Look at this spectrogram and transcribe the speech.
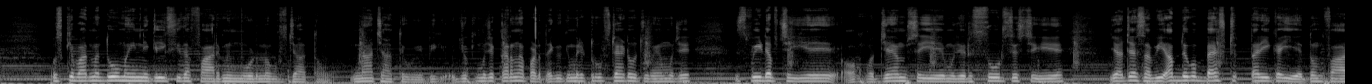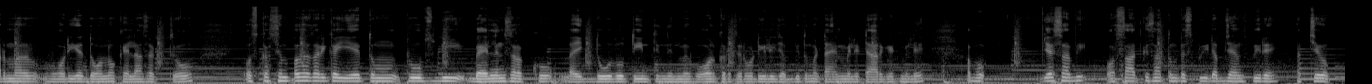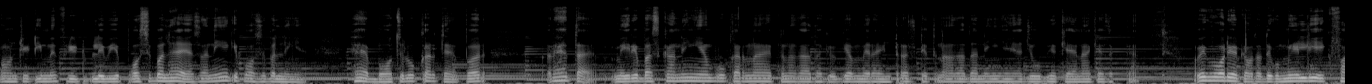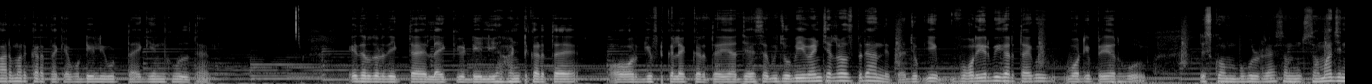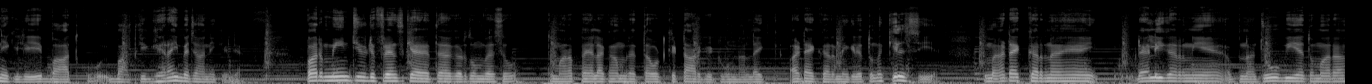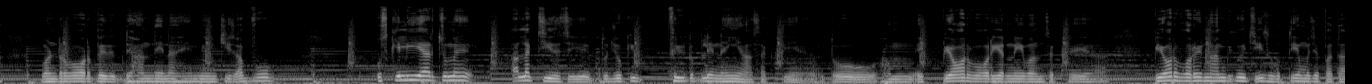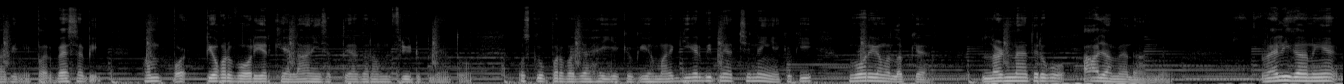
उसके बाद मैं दो महीने के लिए सीधा फ़ार्मिंग मोड में घुस जाता हूँ, ना चाहते हुए भी, जो कि मुझे करना पड़ता है, क्योंकि मेरे ट्रूप्स डेड हो चुके हैं। मुझे स्पीड अप चाहिए और जैम्स चाहिए, मुझे रिसोर्सेज चाहिए, या जैसा भी। अब देखो बेस्ट तरीका ये है, तुम फार्मर वॉरियर दोनों कहला सकते हो। उसका सिंपल सा तरीका ये है, तुम ट्रूप्स भी बैलेंस रखो लाइक दो दो, तीन तीन दिन में वॉर करते रहो डेली जब भी तुम्हें टाइम मिले टारगेट मिले। अब जैसा भी, और साथ के साथ तुम पे स्पीड अप जैम्स भी रहे, अच्छे क्वांटिटी में फ्री टू प्ले भी है पॉसिबल है, ऐसा नहीं है कि पॉसिबल नहीं है। है, बहुत से लोग करते हैं, पर रहता है। मेरे बस का नहीं है वो करना है इतना ज़्यादा, क्योंकि अब मेरा इंटरेस्ट इतना ज़्यादा नहीं है, या जो भी कहना कह सकते हैं। अब एक वॉरियर क्या होता है, देखो मेनली एक फार्मर करता है क्या, वो डेली उठता है गेम खोलता है। इधर उधर देखता है लाइक डेली हंट करता है और गिफ्ट कलेक्ट करता है या जैसा भी जो भी इवेंट चल रहा है उस पर ध्यान देता है जो कि वॉरियर भी करता है कोई वॉरियर प्लेयर हो जिसको हम बोल रहे हैं सम, समझने के लिए बात को बात की गहराई में जाने के लिए। पर मेन चीज़ डिफरेंस क्या रहता है अगर तुम वैसे हो? तुम्हारा पहला काम रहता है उठ के टारगेट ढूंढना लाइक अटैक करने के लिए। तुम्हें किल्स चाहिए। तुम्हें अटैक करना है रैली करनी है अपना जो भी है तुम्हारा वंडर वॉर पे ध्यान देना है मेन चीज़। अब वो उसके लिए यार तुम्हें अलग चीज़ें चाहिए तो जो कि फ्री टू प्ले नहीं आ सकती हैं। तो हम एक प्योर वॉरियर नहीं बन सकते या प्योर वॉरियर नाम की कोई चीज़ होती है, मुझे पता भी नहीं, पर वैसे भी हम प्योर वॉरियर कहला नहीं सकते अगर हम फ्री टू प्ले हैं तो उसके ऊपर वजह है ये, क्योंकि हमारे गियर भी इतने अच्छे नहीं हैं, क्योंकि वॉरियर मतलब क्या है? लड़ना है तेरे को, आ जा मैदान में। रैली करनी है,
